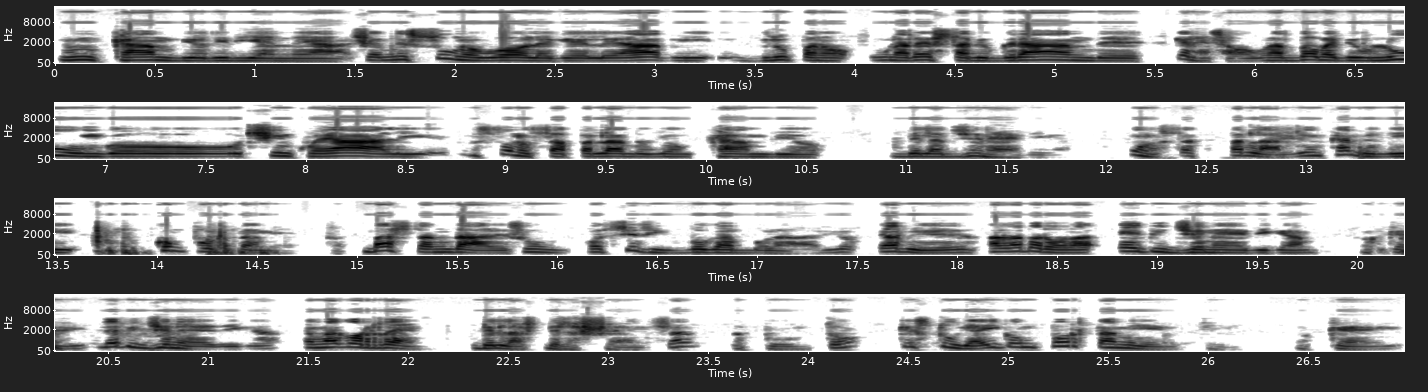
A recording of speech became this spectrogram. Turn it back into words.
un cambio di DNA, cioè nessuno vuole che le api sviluppano una testa più grande, che ne so, un addome più lungo, cinque ali, nessuno sta parlando di un cambio della genetica, uno sta parlando di un cambio di comportamento. Basta andare su un qualsiasi vocabolario e aprire alla parola epigenetica. Okay? L'epigenetica è una corrente della, della scienza, appunto, che studia i comportamenti okay,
